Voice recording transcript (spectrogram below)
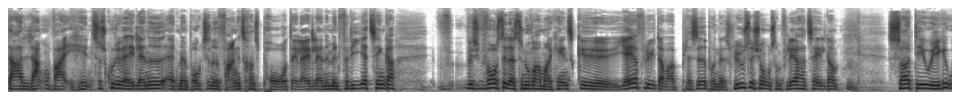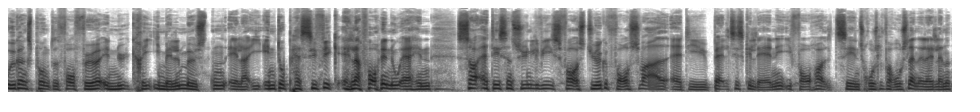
der er lang vej hen. Så skulle det være et eller andet, at man brugte til noget fangetransport eller et eller andet. Men fordi jeg tænker, hvis vi forestiller os, at det nu var amerikanske øh, jagerfly, der var placeret på en flyvestation, som flere har talt om, mm så er det jo ikke udgangspunktet for at føre en ny krig i Mellemøsten, eller i Indo-Pacific, eller hvor det nu er henne. Så er det sandsynligvis for at styrke forsvaret af de baltiske lande i forhold til en trussel fra Rusland eller et eller andet.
